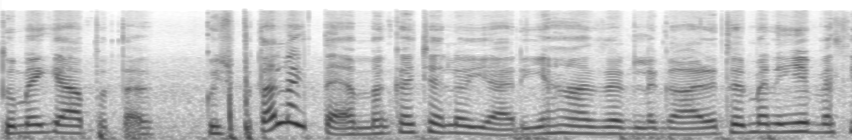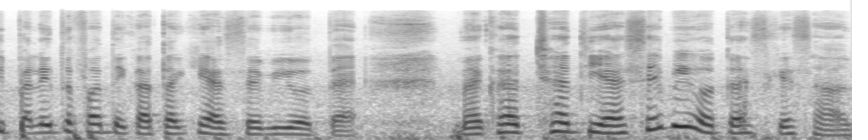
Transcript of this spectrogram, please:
तुम्हें क्या पता? कुछ पता लगता है? मैं कहा, चलो यार, यहाँ हज़र लगा रहे तो मैंने ये वैसे पहली दफ़ा देखा था कि ऐसे भी होता है। मैं कहा अच्छा जी, ऐसे भी होता है इसके साथ?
